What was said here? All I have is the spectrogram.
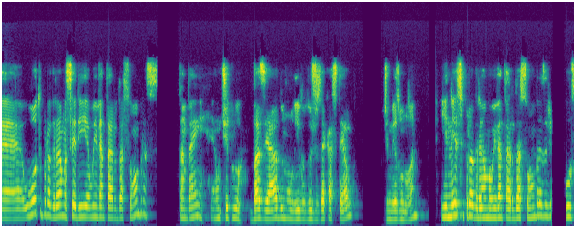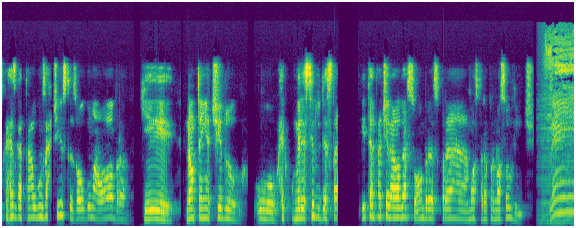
É, o outro programa seria o Inventário das Sombras, também é um título baseado num livro do José Castelo, de mesmo nome. E nesse programa, O Inventário das Sombras, a gente busca resgatar alguns artistas ou alguma obra que não tenha tido o, o merecido destaque e tentar tirá-la das sombras para mostrar para o nosso ouvinte. Vem,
